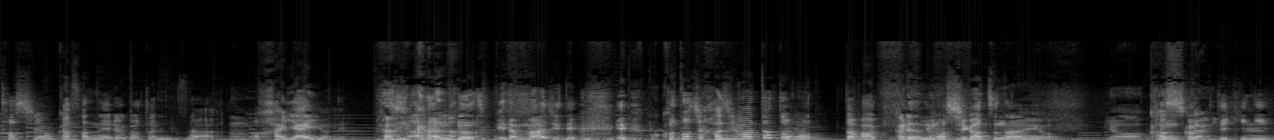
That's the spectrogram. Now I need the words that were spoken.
年を重ねるごとにさ、うん。もう早いよね。時間のスピードマジで。え今年始まったと思ったばっかりなのにもう4月なんよいやー、感。覚的に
